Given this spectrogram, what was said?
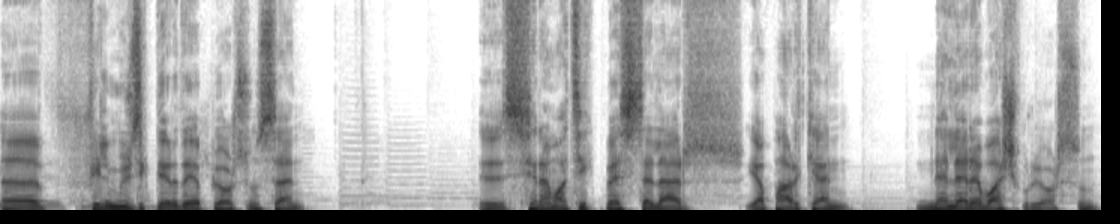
e, uh, film müzikleri de yapıyorsun sen. E, sinematik besteler yaparken nelere başvuruyorsun?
